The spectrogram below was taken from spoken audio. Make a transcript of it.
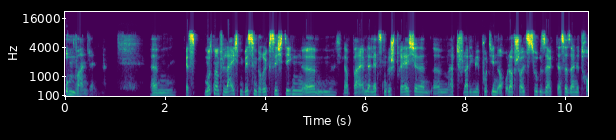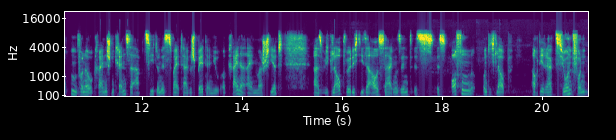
umwandeln. Ähm, jetzt muss man vielleicht ein bisschen berücksichtigen, ähm, ich glaube, bei einem der letzten Gespräche ähm, hat Wladimir Putin auch Olaf Scholz zugesagt, dass er seine Truppen von der ukrainischen Grenze abzieht und ist zwei Tage später in die Ukraine einmarschiert. Also wie glaubwürdig diese Aussagen sind, ist, ist offen und ich glaube, auch die Reaktion von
